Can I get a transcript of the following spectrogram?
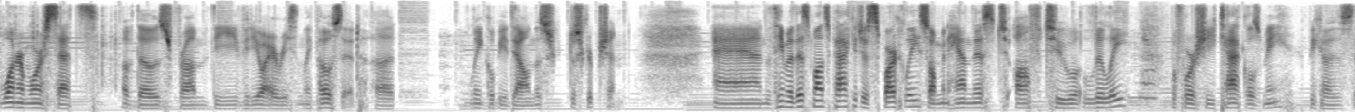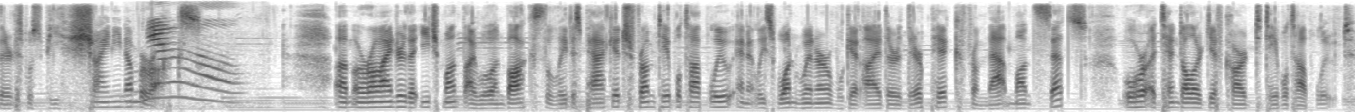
one or more sets of those from the video I recently posted. Uh, link will be down in the description. And the theme of this month's package is sparkly, so I'm going to hand this to, off to Lily yeah. before she tackles me, because they're supposed to be shiny number no. rocks. Um, a reminder that each month I will unbox the latest package from Tabletop Loot, and at least one winner will get either their pick from that month's sets or a $10 gift card to Tabletop Loot.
